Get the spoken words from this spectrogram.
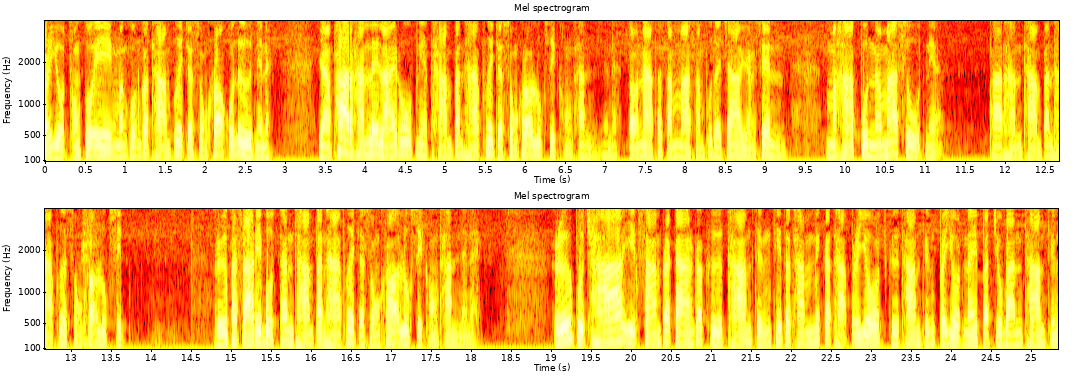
ประโยชน์ของตัวเอง บางคนก็ถามเพื่อจะสงเคราะห์คนอื่นเนี่ยนะอย่างพระอรหันต์หลายๆรูปเนี่ยถามปัญหาเพื่อจะสงเคราะห์ลูกศิษย์ของท่านเนี่ยนะต่อหน้าพระสัมมาสัมพุทธเจ้า อย่างเช่น มหาปุณณมะสูตรเนี่ยพระอรหันต์ถามปัญหาเพื่อสงเคราะห์ลูกศิษย์หรือภาษาริบุตรท่านถามปัญหาเพื่อจะสงเคราะห์ลูกศิษย์ของท่านเนี่ยนะ หรือปุชาอีกสามประการก็คือถามถึงที่จะทำมิกถะประโยชน์ คือถามถึงประโยชน์ในปัจจุบันถามถึง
